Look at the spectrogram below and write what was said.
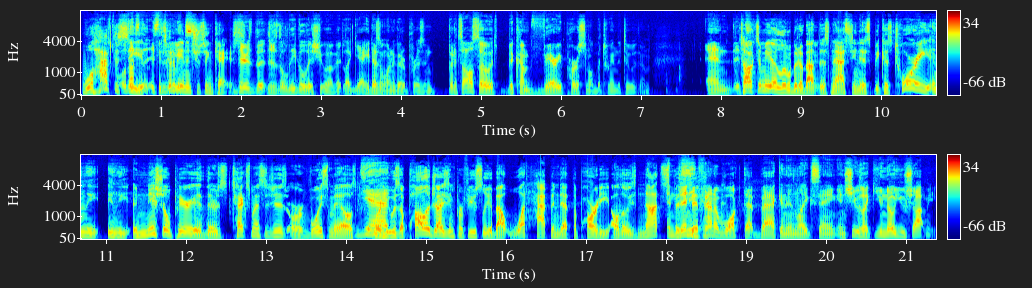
We'll have to Well, see. the- it's it's going to be an interesting case. There's the there's the legal issue of it. Like, yeah, he doesn't want to go to prison, but it's also it's become very personal between the two of them. And Talk to me a little bit about this nastiness because Tory in the in the initial period there's text messages or voicemails where he was apologizing profusely about what happened at the party, although he's not specific. and then he kind of walked that back, and then like saying, and she was like, "You know, you shot me."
